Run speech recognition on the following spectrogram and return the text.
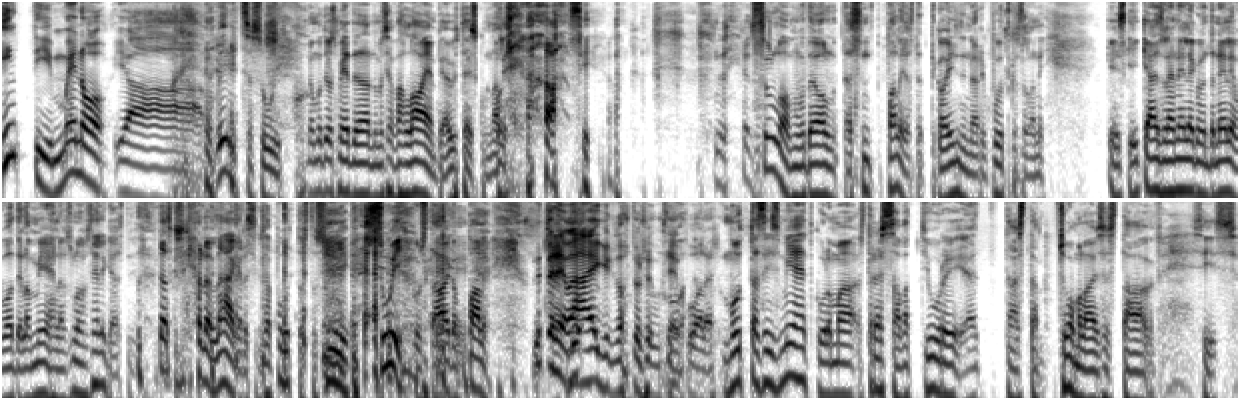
inttiin meno ja virtsasuihku. No mutta jos mietitään tämmöisiä vähän laajempia yhteiskunnallisia asioita. Sulla on muuten ollut tässä nyt paljastettako insinöörin putkosella, niin keski-ikäisellä 44-vuotiaalla miehellä sulla on selkeästi, pitäisikö se käydä lääkärissä, kun sä puhut tuosta sui, suihkusta aika paljon. Nyt menee vähän henkikohtuisuuksien puolelle. Mutta siis miehet kuulemma stressaavat juuri eh, tästä suomalaisesta siis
